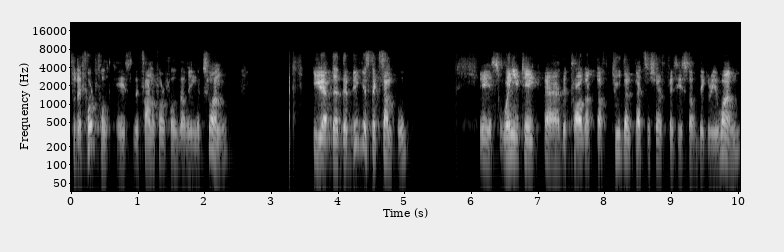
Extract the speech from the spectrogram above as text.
to the fourfold case, the Fano fourfold of index one, you have that the biggest example is when you take uh, the product of two Del Pezzo surfaces of degree one,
